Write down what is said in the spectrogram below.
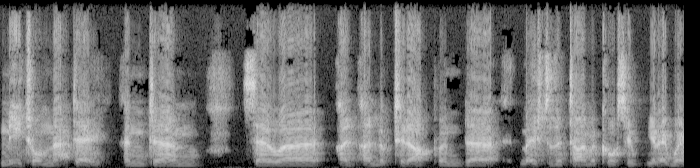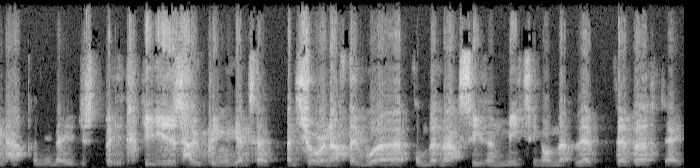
meet on that day. And um, so uh, I, I, looked it up, and uh, most of the time, of course, it, you know, it won't happen. You know, you just you're just hoping against hope. And sure enough, they were on that, that season meeting on that, their their birthday.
